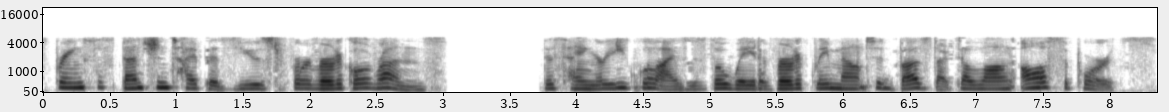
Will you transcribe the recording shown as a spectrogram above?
spring suspension type is used for vertical runs. This hanger equalizes the weight of vertically mounted bus duct along all supports.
